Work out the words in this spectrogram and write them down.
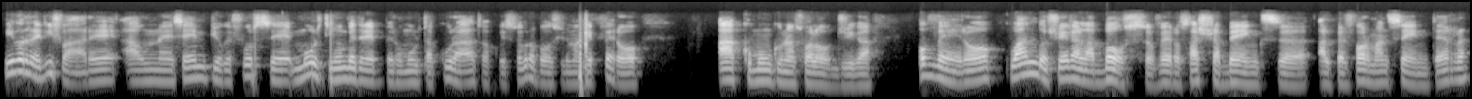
Mi vorrei rifare a un esempio che forse molti non vedrebbero molto accurato a questo proposito, ma che però ha comunque una sua logica. Ovvero, quando c'era la boss, ovvero Sasha Banks, al Performance Center,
